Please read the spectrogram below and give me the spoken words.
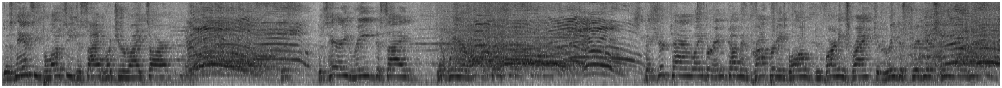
Does Nancy Pelosi decide what your rights are? No. Does, does Harry Reid decide that we are all socialists? Does your time, labor, income, and property belong to Barney Frank to redistribute anywhere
